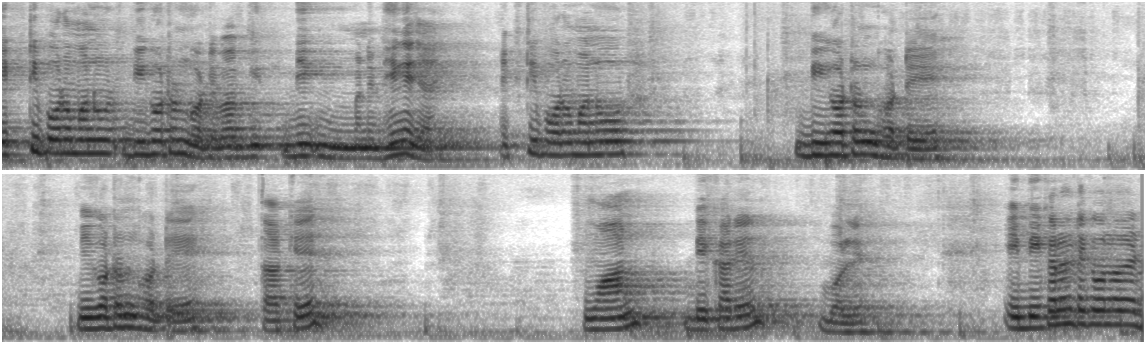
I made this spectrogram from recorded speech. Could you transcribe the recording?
একটি পরমাণুর বিঘটন ঘটে বি- মানে ভেঙে যায় একটি পরমাণুর বিঘটন ঘটে বিঘটন ঘটে তাকে ওয়ান বেকারেল বলে। এই বেকারেলটাকে বলা হয়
